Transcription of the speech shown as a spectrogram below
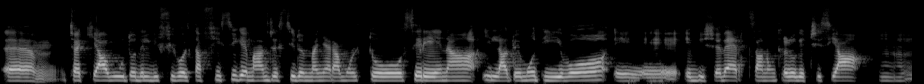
ehm, c'è chi ha avuto delle difficoltà fisiche ma ha gestito in maniera molto serena il lato emotivo e, e viceversa, non credo che ci sia mh,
